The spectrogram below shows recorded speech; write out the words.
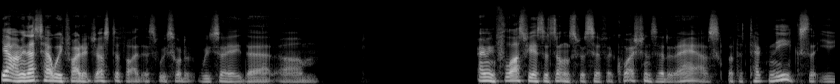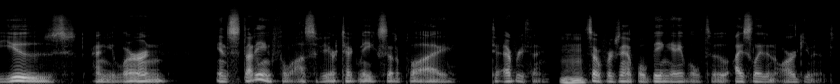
Yeah, I mean that's how we try to justify this. We sort of we say that. Um, I mean, philosophy has its own specific questions that it asks, but the techniques that you use and you learn in studying philosophy are techniques that apply to everything. Mm-hmm. So, for example, being able to isolate an argument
